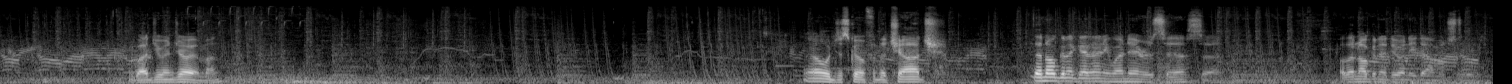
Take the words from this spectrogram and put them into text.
I'm glad you enjoy it, man. Oh, we'll just go for the charge. They're not going to get anywhere near us here, so... Well, they're not going to do any damage to it.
